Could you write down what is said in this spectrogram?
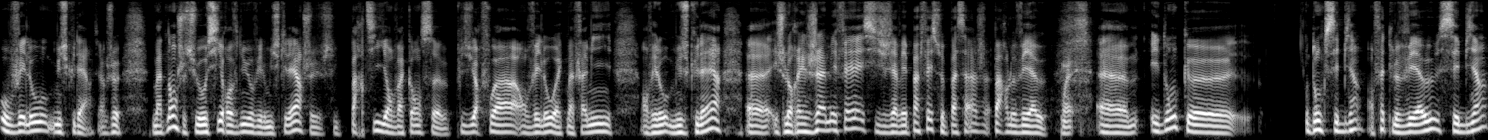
au vélo musculaire. Je, maintenant, je suis aussi revenu au vélo musculaire. Je, je, suis parti en vacances euh, plusieurs fois en vélo avec ma famille, en vélo musculaire, euh, et je l'aurais jamais fait si j'avais pas fait ce passage par le VAE. Ouais. Euh, et donc, euh, donc c'est bien. En fait, le VAE, c'est bien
